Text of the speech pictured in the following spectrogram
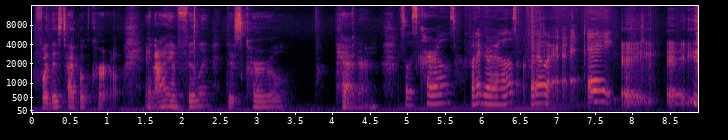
for this type of curl. And I am feeling this curl pattern. So it's curls for the girls, for the hey, hey,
